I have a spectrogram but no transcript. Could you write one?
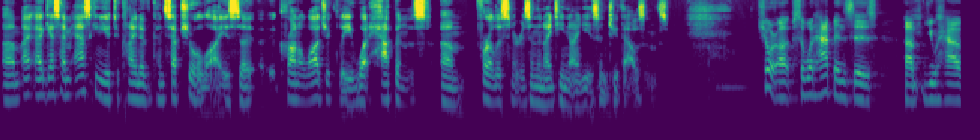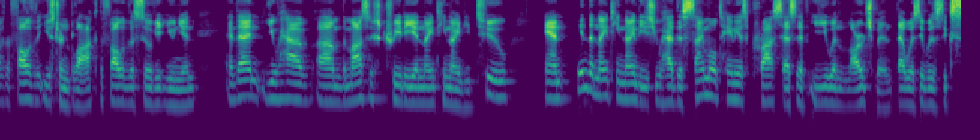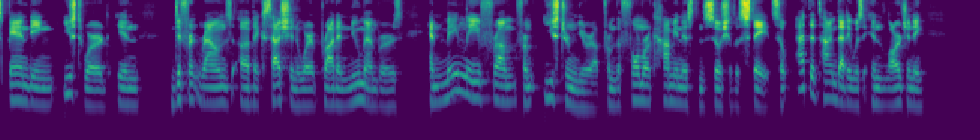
Um, I, I, guess I'm asking you to kind of conceptualize uh, chronologically what happens um, for our listeners in the 1990s and 2000s. Sure. Uh, so what happens is um, you have the fall of the Eastern Bloc, the fall of the Soviet Union, and then you have um, the Maastricht Treaty in 1992. And in the 1990s, you had this simultaneous process of EU enlargement that was it was expanding eastward in different rounds of accession, where it brought in new members, and mainly from from Eastern Europe, from the former communist and socialist states. So at the time that it was enlarging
